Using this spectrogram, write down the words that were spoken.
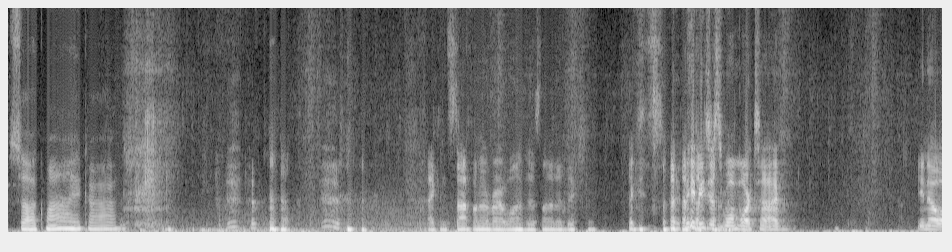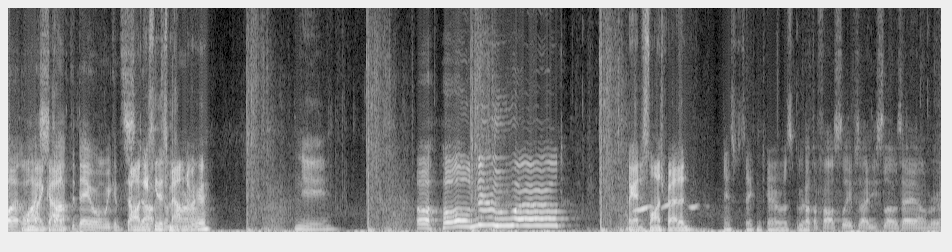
Suck my cock. I can stop whenever I want. It's not an addiction. I can stop. Maybe just one more time. You know what? Oh Why my stop God. the day when we can Don, stop you see this mountain over here? Yeah. A whole new world. I got just launch padded. Thanks for taking care of us, I'm about to fall asleep, so you slow as hell, bro.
